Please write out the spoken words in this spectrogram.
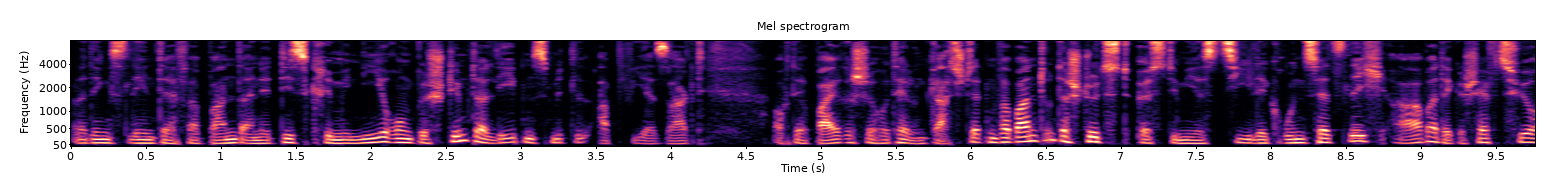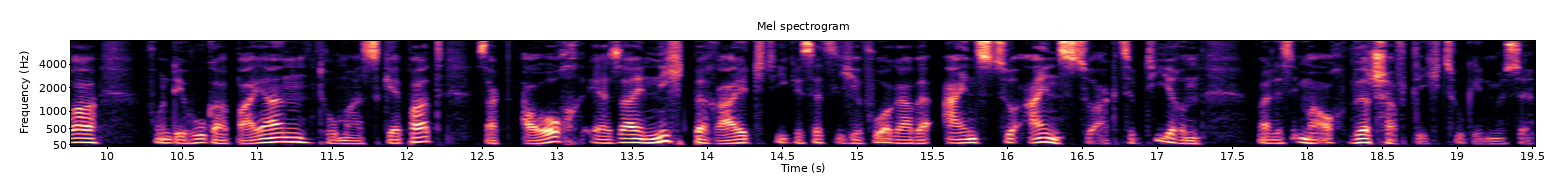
Allerdings lehnt der Verband eine Diskriminierung bestimmter Lebensmittel ab, wie er sagt. Auch der Bayerische Hotel- und Gaststättenverband unterstützt Özdemirs Ziele grundsätzlich, aber der Geschäftsführer von DeHoga Bayern, Thomas Geppert, sagt auch, er sei nicht bereit, die gesetzliche Vorgabe eins zu eins zu akzeptieren, weil es immer auch wirtschaftlich zugehen müsse.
